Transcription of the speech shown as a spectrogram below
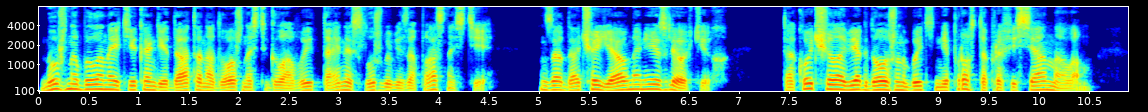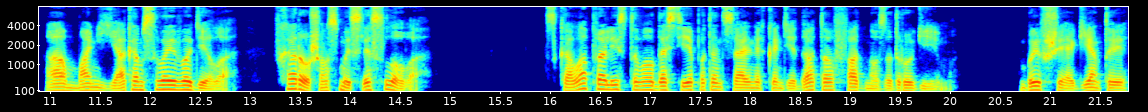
Нужно было найти кандидата на должность главы тайной службы безопасности. Задача явно не из легких. Такой человек должен быть не просто профессионалом, а маньяком своего дела, в хорошем смысле слова. Скала пролистывал досье потенциальных кандидатов одно за другим. Бывшие агенты,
